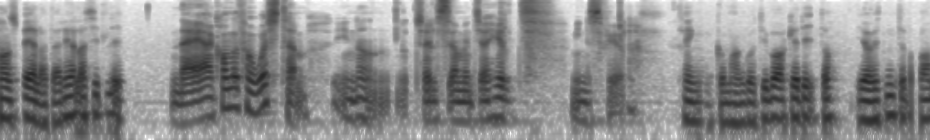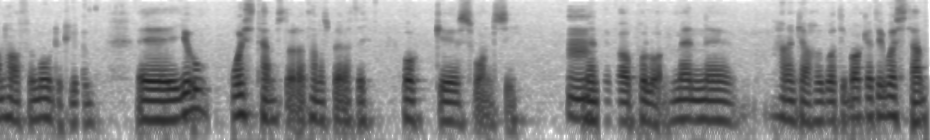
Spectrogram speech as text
Har han spelat där hela sitt liv? Nej, han kommer från West Ham innan Chelsea om inte jag helt minns fel. Tänk om han går tillbaka dit då. Jag vet inte vad han har för moderklubb. Eh, jo, West Ham står det att han har spelat i. Och eh, Swansea. Mm. Men det var på lån. Men eh, han kanske går tillbaka till West Ham.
